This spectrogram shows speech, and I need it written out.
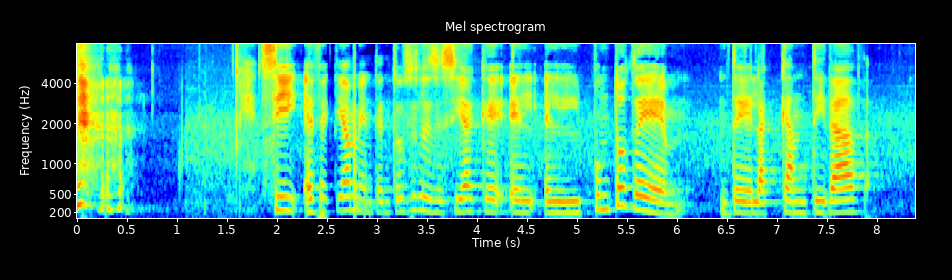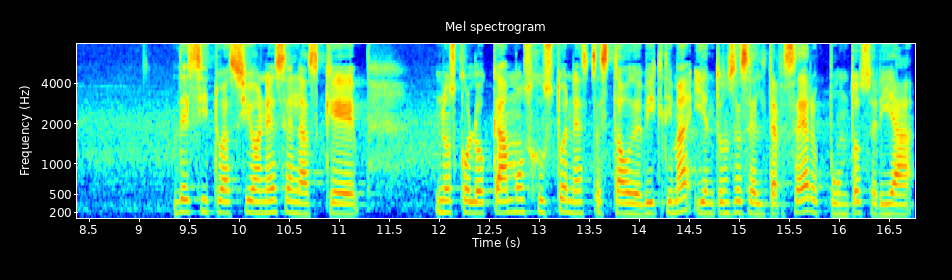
sí, efectivamente. Entonces les decía que el, punto de, de la cantidad de situaciones en las que nos colocamos justo en este estado de víctima y entonces el tercer punto sería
